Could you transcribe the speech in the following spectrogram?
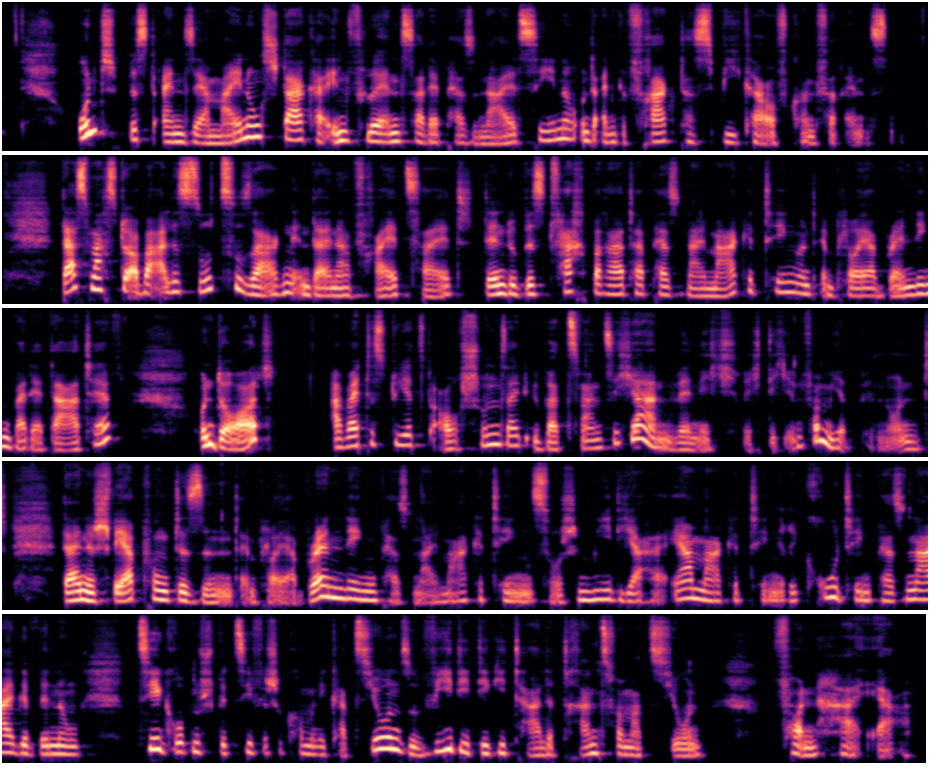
und bist ein sehr meinungsstarker Influencer der Personalszene und ein gefragter Speaker auf Konferenzen. Das machst du aber alles sozusagen in deiner Freizeit, denn du bist Fachberater Personalmarketing und Employer Branding bei der DATEV und dort arbeitest du jetzt auch schon seit über 20 Jahren, wenn ich richtig informiert bin. Und deine Schwerpunkte sind Employer Branding, Personalmarketing, Social Media, HR Marketing, Recruiting, Personalgewinnung, zielgruppenspezifische Kommunikation sowie die digitale Transformation von HR.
